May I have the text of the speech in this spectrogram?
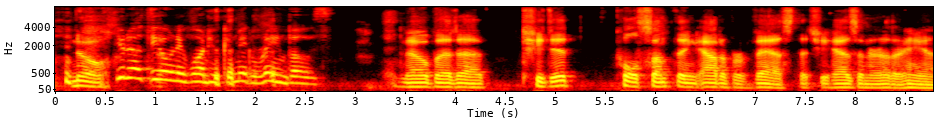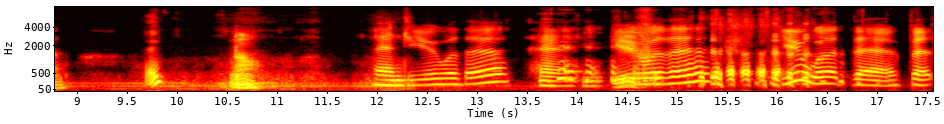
No, You're not the only one who can make rainbows. no, but uh, she did pull something out of her vest that she has in her other hand. Okay. So, And you were there, and you were there. You weren't there, but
